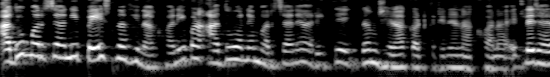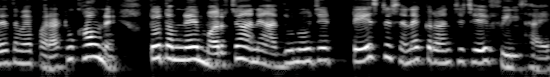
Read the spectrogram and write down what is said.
આદુ મરચાંની પેસ્ટ નથી નાખવાની, પણ આદુ અને મરચાંને આ રીતે એકદમ ઝીણા કટ કરીને નાખવાના. એટલે જ્યારે તમે પરાઠું ખાવ ને, તો તમને મરચાં અને આદુનો જે ટેસ્ટ છે ને, ક્રંચ છે, એ ફીલ થાય.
